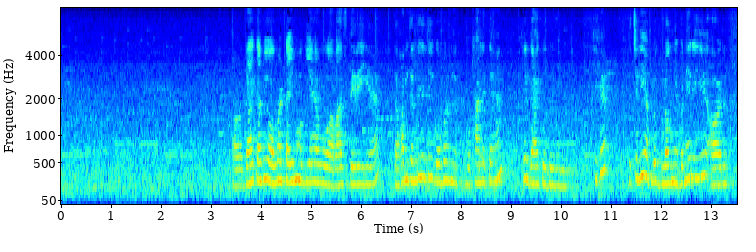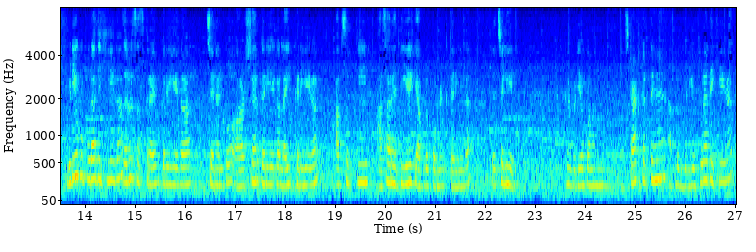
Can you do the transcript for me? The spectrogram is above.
और गाय का भी ओवर टाइम हो गया है, वो आवाज़ दे रही है। तो हम जल्दी जल्दी गोबर उठा लेते हैं, फिर गाय को दूहेंगे ठीक है? तो चलिए, आप लोग ब्लॉग में बने रहिए और वीडियो को पूरा देखिएगा। ज़रूर सब्सक्राइब करिएगा चैनल को और शेयर करिएगा लाइक करिएगा। आप सबकी आशा रहती है कि आप लोग कमेंट करिएगा। तो चलिए फिर वीडियो को हम स्टार्ट करते हैं। आप लोग वीडियो पूरा देखिएगा।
